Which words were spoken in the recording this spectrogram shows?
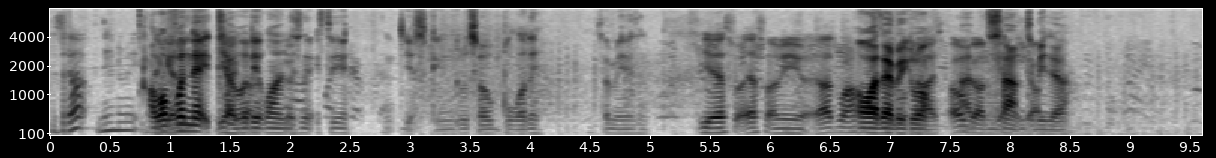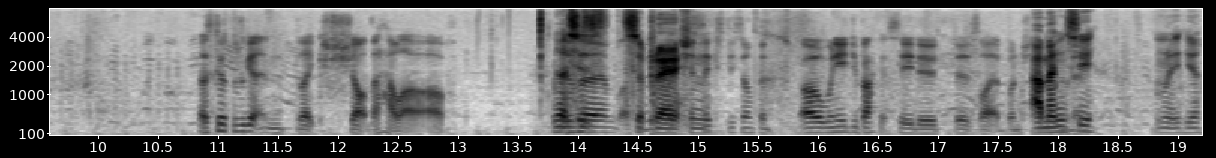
Is that the enemy? I love when the artillery yeah, lands next to you. Your skin goes all bloody. It's amazing. Yeah, that's what that's what I mean. That's what oh, there we go. Guys. Oh god, happened to me there. That's because we're getting like shot the hell out of. This is um, like, suppression. 60 something. Oh, we need you back at C, dude. There's like a bunch. Of I'm in C. I'm right here.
